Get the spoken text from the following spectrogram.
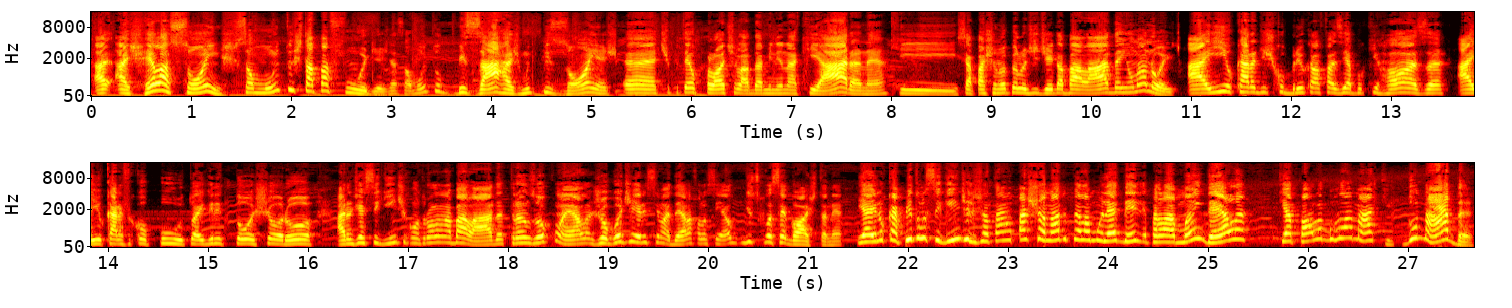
a- as relações são muito estapafúrdias, né? São muito bizarras, muito bizonhas. É, tipo, tem o plot lá da menina Kiara, né? Que se apaixonou pelo DJ da balada em uma noite. Aí o cara descobriu que ela fazia book rosa. Aí o cara ficou puto, aí gritou, chorou. Aí no dia seguinte encontrou ela na balada, transou com ela, jogou dinheiro em cima dela, falou assim: é disso que você gosta, né? E aí no capítulo seguinte ele já tava apaixonado pela mulher dele, pela mãe dela. Que é a Paula Burlamac. Do nada,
